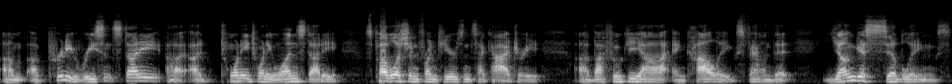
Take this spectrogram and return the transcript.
Um, a pretty recent study, uh, a 2021 study, was published in Frontiers in Psychiatry uh, by Fukuyama and colleagues, found that youngest siblings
